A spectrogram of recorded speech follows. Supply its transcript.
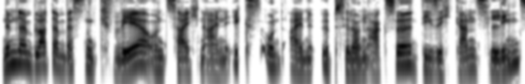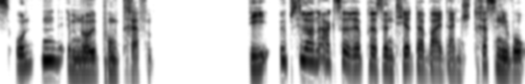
Nimm dein Blatt am besten quer und zeichne eine X- und eine Y-Achse, die sich ganz links unten im Nullpunkt treffen. Die Y-Achse repräsentiert dabei dein Stressniveau.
